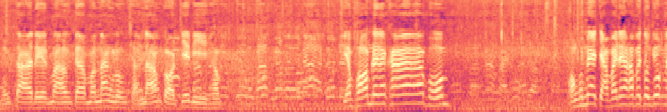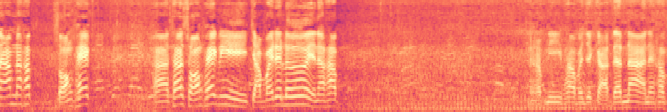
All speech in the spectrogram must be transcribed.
หลวงตาเดินมาหลวงตามานั่งลงฉันน้ำก่อนเจดีครับเตรียมพร้อมเลยนะครับ ผม ของคุณแม่จับไว้นะครับไม่ต้องยกน้ำนะครับสองแพ็คอ่าถ้าสองแพ็คนี่จับไว้ได้เลยนะครับนะครับนี่ภาพบรรยากาศด้านหน้านะครับ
